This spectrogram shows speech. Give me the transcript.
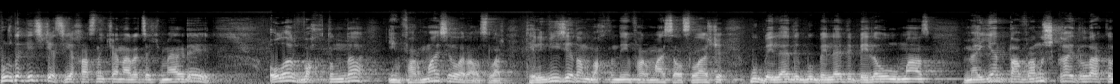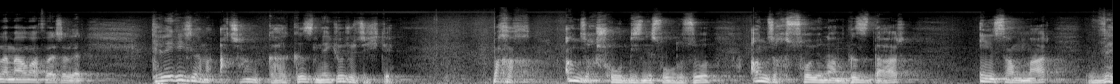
Burada heç kəs yaxasını kənara çəkməli deyil. Onlar vaxtında informasiyalar alsalar, televiziyadan vaxtında informasiya alsalar ki, bu belədir, bu belədir, belə olmaz, müəyyən davranış qaydaları haqqında məlumat versələr. Televiziyanı açan qız nə görəcəkdir? Baxaq, ancaq şou biznes ulduzu, ancaq soyunan qızlar, insanlar və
